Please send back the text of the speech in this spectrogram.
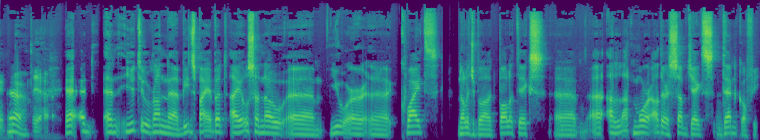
yeah, yeah, yeah. And and you two run uh, Beanspire, but I also know um, you are uh, quite knowledgeable about politics, uh, a, a, lot more other subjects than coffee.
